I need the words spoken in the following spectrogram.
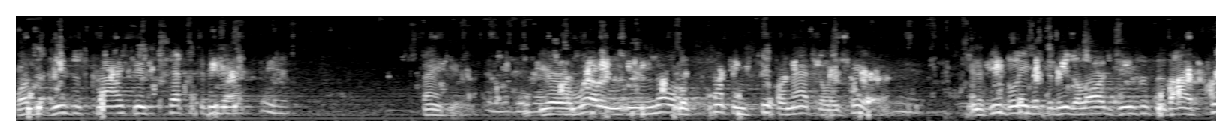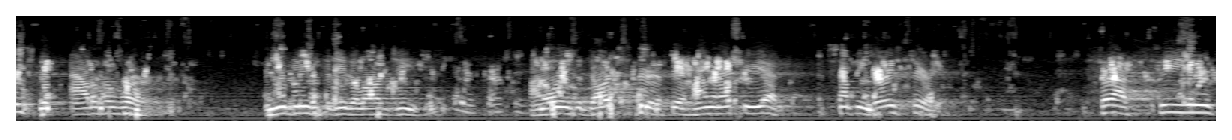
Was it Jesus Christ you accepted to be that? Thank you. You're willing, you know that something supernatural is here. And if you believe it to be the Lord Jesus, as I have preached it out of the Word, and you believe it to be the Lord Jesus, I know there's a dark spirit still hanging at you yet. It's something very serious. Say, I see you.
